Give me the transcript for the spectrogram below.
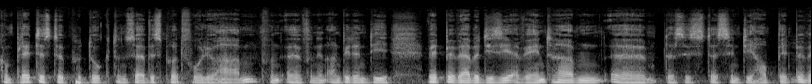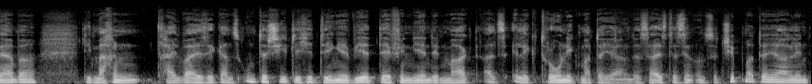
kompletteste Produkt- und Serviceportfolio haben von, äh, von den Anbietern. Die Wettbewerber, die Sie erwähnt haben, äh, das, ist, das sind die Hauptwettbewerber. Die machen teilweise ganz unterschiedliche Dinge. Wir definieren den Markt als Elektronikmaterialien. Das heißt, das sind unsere Chipmaterialien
